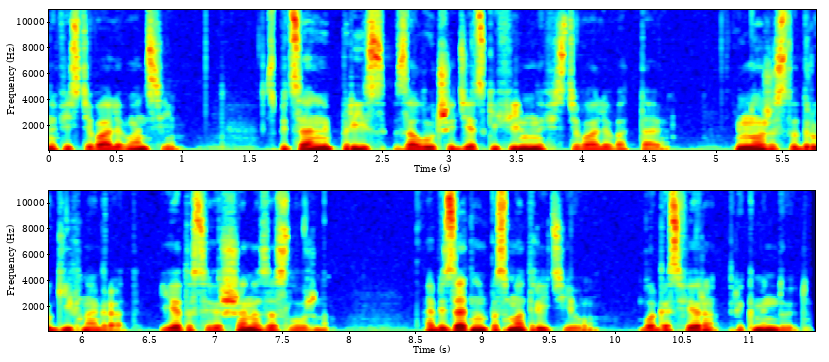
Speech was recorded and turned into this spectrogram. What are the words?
на фестивале в Анси – специальный приз за лучший детский фильм на фестивале в Оттаве и множество других наград, и это совершенно заслуженно. Обязательно посмотрите его. Благосфера рекомендует.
